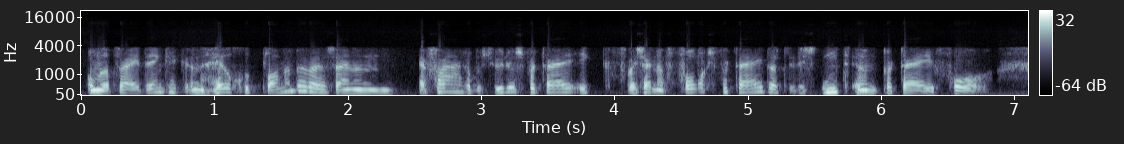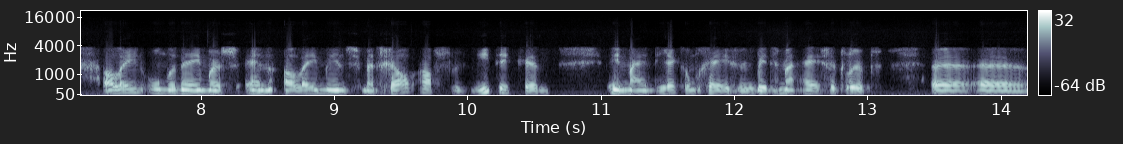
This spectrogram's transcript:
Omdat wij denk ik een heel goed plan hebben. We zijn een ervaren bestuurderspartij. Ik, we zijn een volkspartij. Dat is niet een partij voor alleen ondernemers en alleen mensen met geld. Absoluut niet. Ik ken in mijn directe omgeving, binnen mijn eigen club, uh, uh,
